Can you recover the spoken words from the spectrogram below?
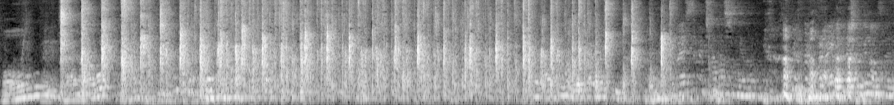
오. 네, 제안을 하고 네. 말씀을 잘하시네요. 마이크가 저기 나왔어요.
